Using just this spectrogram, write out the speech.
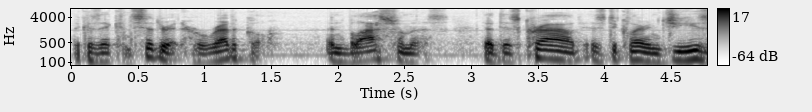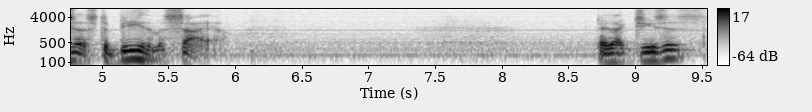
because they consider it heretical and blasphemous that this crowd is declaring Jesus to be the Messiah. They're like, Jesus,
